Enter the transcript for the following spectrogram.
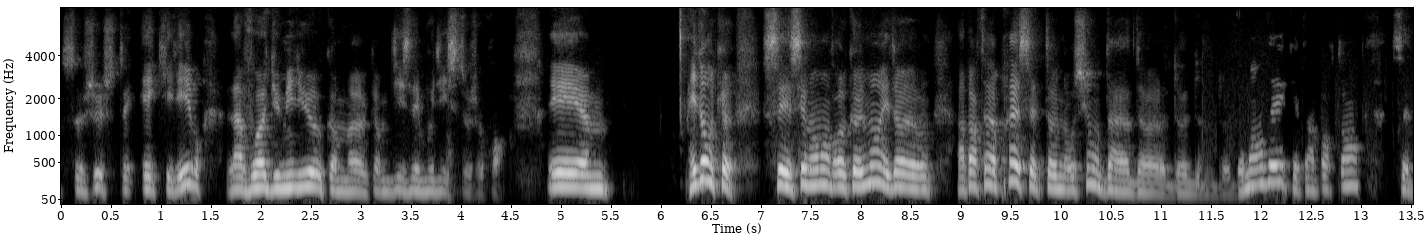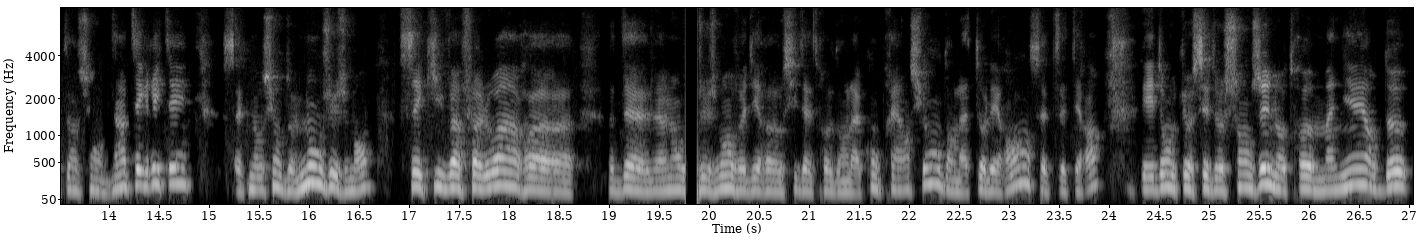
ce juste équilibre, la voie du milieu, comme, euh, comme disent les bouddhistes, je crois. Et, euh, et donc, ces, ces, moments de recueillement et de, à partir après, cette notion de, de, de, de, demander qui est important, cette notion d'intégrité, cette notion de non-jugement, c'est qu'il va falloir, euh, un non-jugement veut dire aussi d'être dans la compréhension, dans la tolérance, etc. Et donc, c'est de changer notre manière de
